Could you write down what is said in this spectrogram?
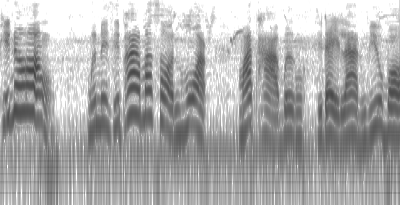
พี่น้องมื้อนี้สิพามาสอนหวก มาถาเบิงสิได้ล้านวิวบอ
